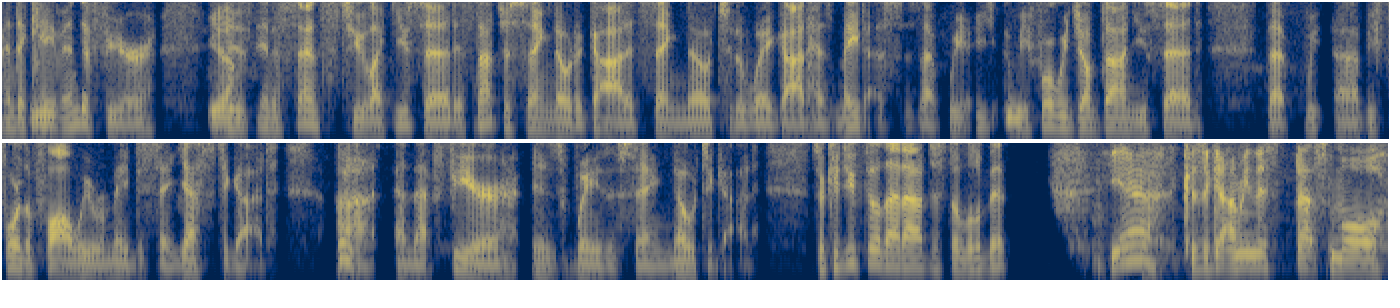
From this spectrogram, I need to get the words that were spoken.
and to mm. cave into fear yeah. is in a sense to like you said it's not just saying no to god it's saying no to the way god has made us is that we mm. before we jumped on you said that we uh, before the fall we were made to say yes to god uh, and that fear is ways of saying no to god so could you fill that out just a little bit yeah because again i mean this that's more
